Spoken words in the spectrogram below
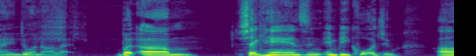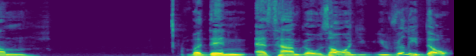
I ain't doing all that. But um, shake hands and, and be cordial. Um, but then as time goes on, you you really don't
